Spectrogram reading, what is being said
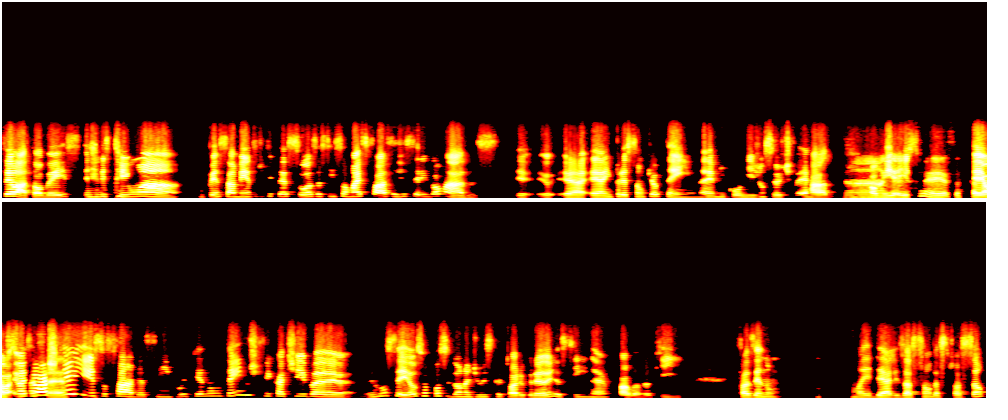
sei lá, talvez eles tenham uma, o pensamento de que pessoas assim são mais fáceis de serem domadas. É, é, é, a impressão que eu tenho, né? Me corrijam se eu estiver errado. Ah, e é isso mesmo. Eu, mas eu acho que é isso, sabe? Assim, porque não tem justificativa. Eu não sei, eu se eu fosse dona de um escritório grande, assim, né? Falando aqui, fazendo uma idealização da situação,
